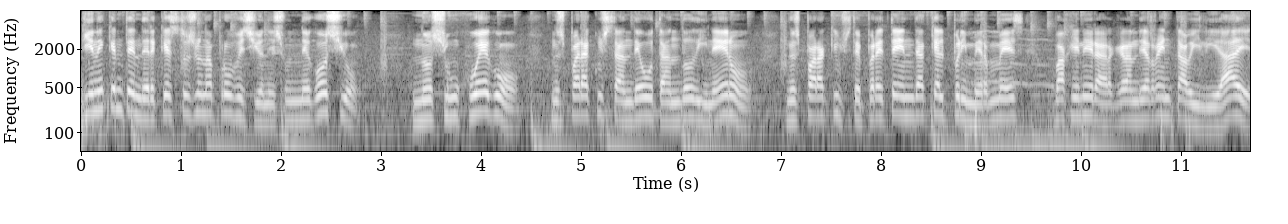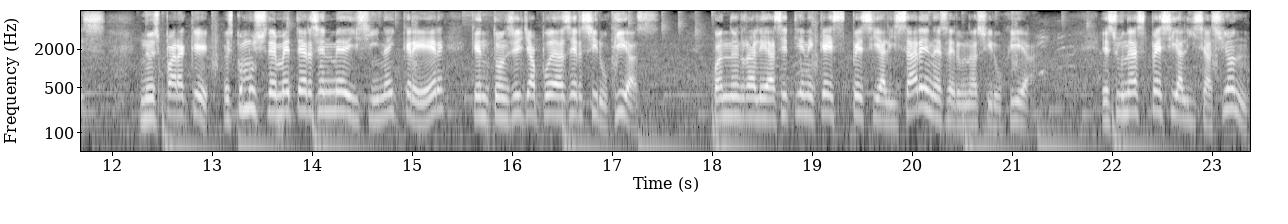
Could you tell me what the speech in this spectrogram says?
tiene que entender que esto es una profesión, es un negocio no es un juego, no es para que usted ande botando dinero, no es para que usted pretenda que al primer mes va a generar grandes rentabilidades, no es para que, es como usted meterse en medicina y creer que entonces ya puede hacer cirugías, cuando en realidad se tiene que especializar en hacer una cirugía. Es una especialización,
